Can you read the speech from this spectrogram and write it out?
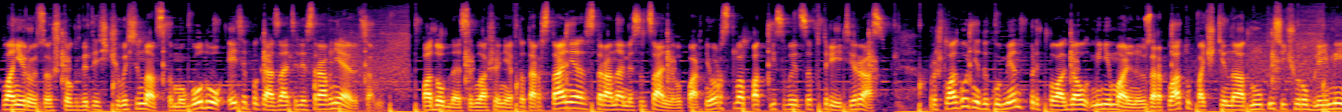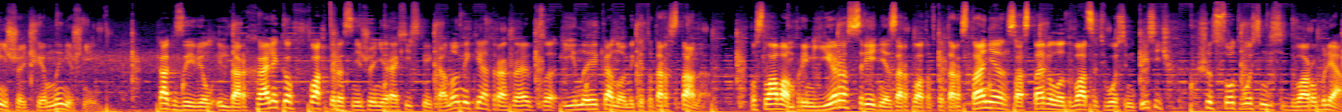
Планируется, что к 2018 году эти показатели сравняются. Подобное соглашение в Татарстане сторонами социального партнерства подписывается в третий раз. Прошлогодний документ предполагал минимальную зарплату почти на одну тысячу рублей меньше, чем нынешний. Как заявил Ильдар Халиков, факторы снижения российской экономики отражаются и на экономике Татарстана. По словам премьера, средняя зарплата в Татарстане составила 28 682 рубля.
